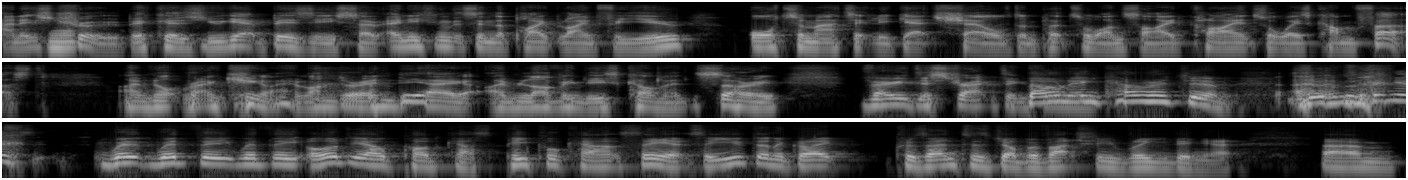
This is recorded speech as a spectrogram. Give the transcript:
and it's yeah. true because you get busy. So anything that's in the pipeline for you automatically gets shelved and put to one side. Clients always come first. I'm not ranking. I am under NDA. I'm loving these comments. Sorry, very distracting. Don't encourage him. The, um, the thing is, with, with the with the audio podcast, people can't see it. So you've done a great presenter's job of actually reading it. Um,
